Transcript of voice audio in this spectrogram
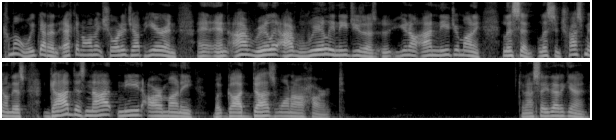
come on, we've got an economic shortage up here, and, and, and I really, I really need you to, you know, I need your money. Listen, listen, trust me on this. God does not need our money, but God does want our heart. Can I say that again?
